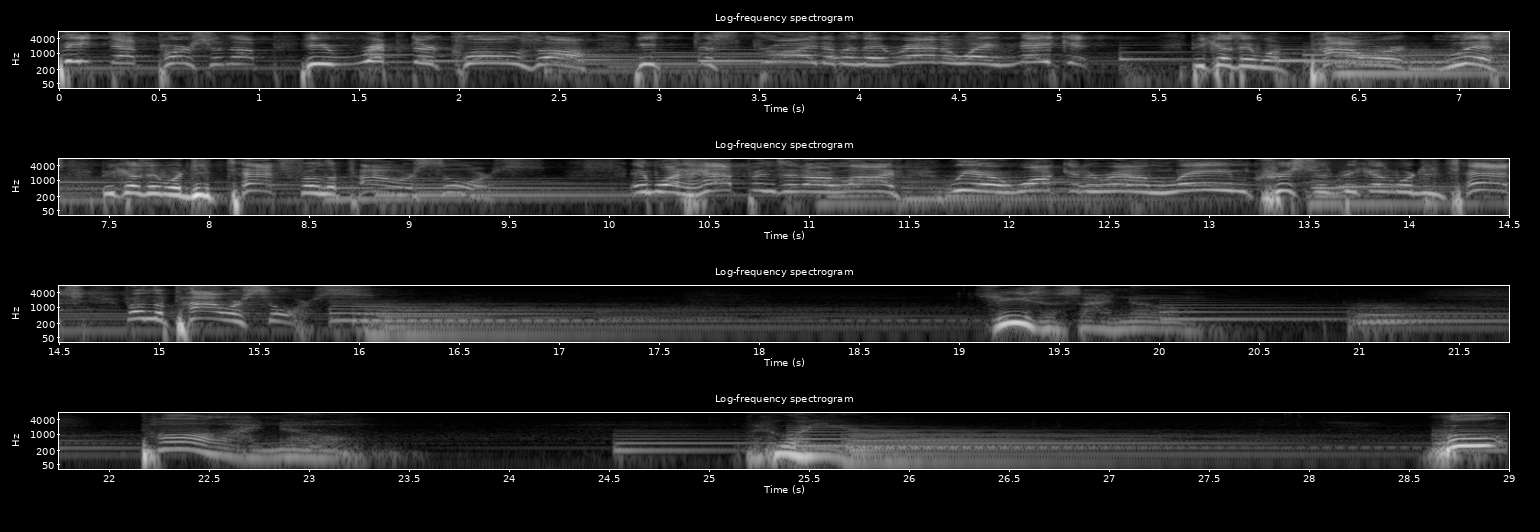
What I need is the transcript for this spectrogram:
beat that person up. He ripped their clothes off. He destroyed them and they ran away naked because they were powerless, because they were detached from the power source. And what happens in our life, we are walking around lame Christians because we're detached from the power source. Jesus, I know. Paul, I know. But who are you? Who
